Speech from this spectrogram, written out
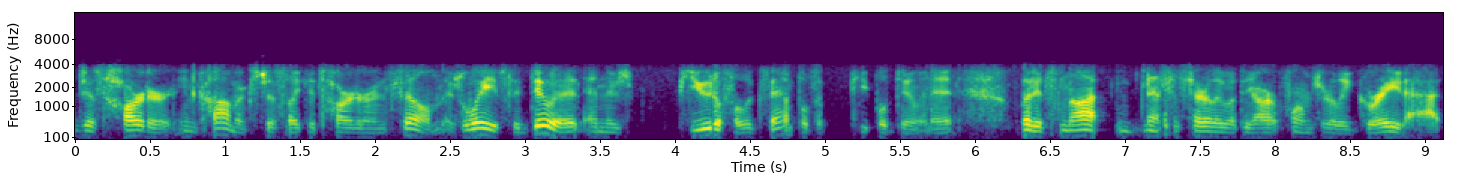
just harder in comics, just like it's harder in film. There's ways to do it, and there's beautiful examples of people doing it, but it's not necessarily what the art form's really great at.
